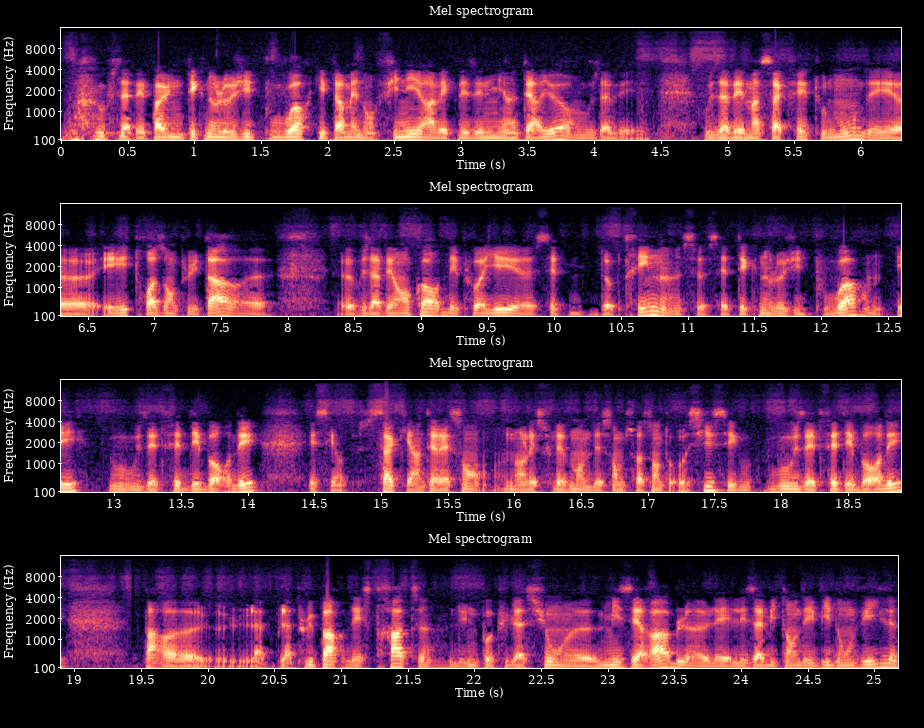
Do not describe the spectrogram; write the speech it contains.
vous n'avez pas une technologie de pouvoir qui permet d'en finir avec les ennemis intérieurs vous avez vous avez massacré tout le monde et, euh, et trois ans plus tard euh, vous avez encore déployé cette doctrine, cette technologie de pouvoir, et vous vous êtes fait déborder. Et c'est ça qui est intéressant dans les soulèvements de décembre 60 aussi, c'est que vous vous êtes fait déborder par euh, la, la, plupart des strates d'une population euh, misérable, les, les, habitants des bidonvilles,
